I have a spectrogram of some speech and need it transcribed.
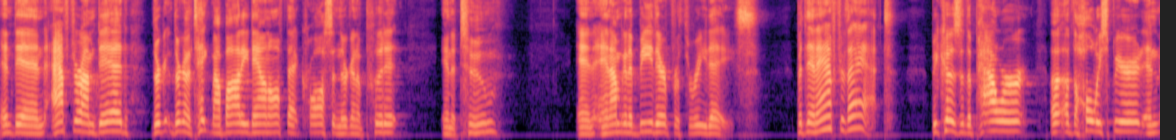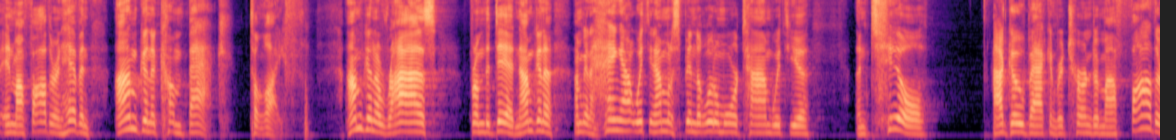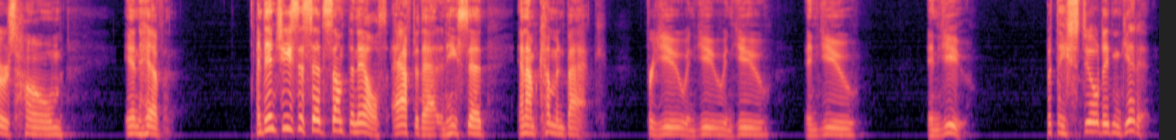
And then after I'm dead, they're, they're going to take my body down off that cross and they're going to put it in a tomb. And, and I'm going to be there for three days. But then after that, because of the power uh, of the Holy Spirit and, and my Father in heaven, I'm going to come back to life. I'm going to rise from the dead and I'm going to I'm going to hang out with you and I'm going to spend a little more time with you until I go back and return to my Father's home in heaven. And then Jesus said something else after that, and he said, And I'm coming back for you and you and you and you and you. But they still didn't get it.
